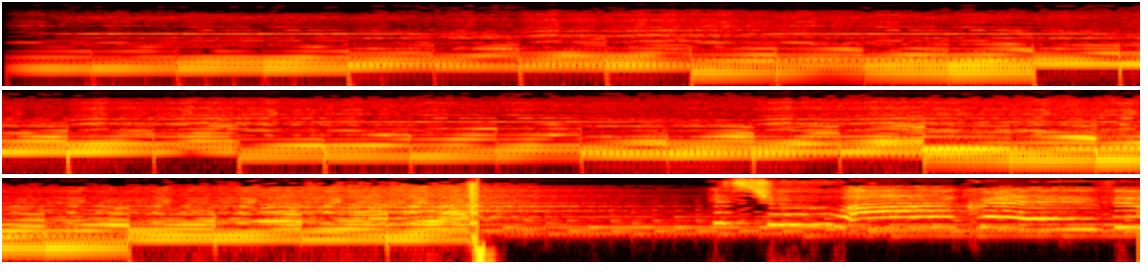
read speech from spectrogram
It's true, I crave you.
